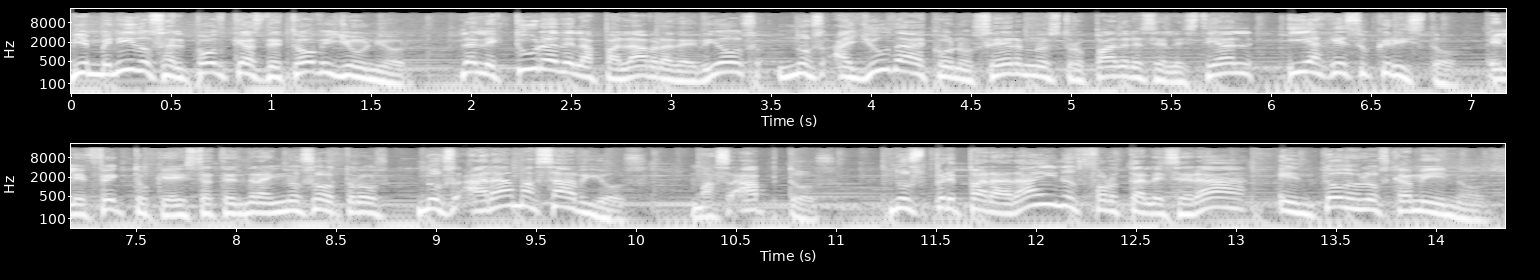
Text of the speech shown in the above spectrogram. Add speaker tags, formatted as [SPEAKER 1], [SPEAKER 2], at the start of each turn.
[SPEAKER 1] Bienvenidos al podcast de Toby Jr. La lectura de la palabra de Dios nos ayuda a conocer nuestro Padre Celestial y a Jesucristo. El efecto que ésta tendrá en nosotros nos hará más sabios, más aptos, nos preparará y nos fortalecerá en todos los caminos.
